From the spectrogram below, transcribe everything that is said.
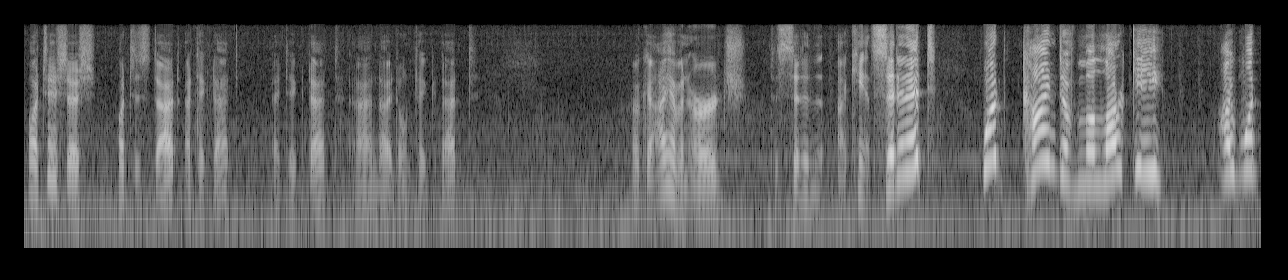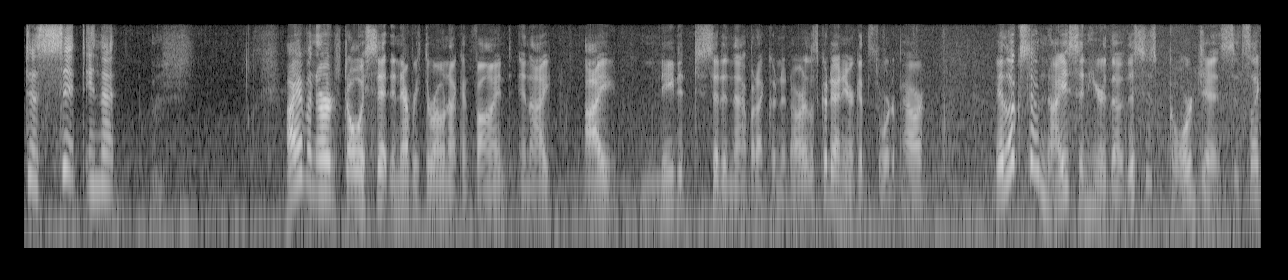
What is this? What is that? I take that. I take that. And I don't take that. Okay, I have an urge to sit in it. I can't sit in it? What kind of malarkey? I want to sit in that... I have an urge to always sit in every throne I can find, and I I needed to sit in that, but I couldn't. Alright, let's go down here and get the Sword of Power. It looks so nice in here, though. This is gorgeous. It's like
